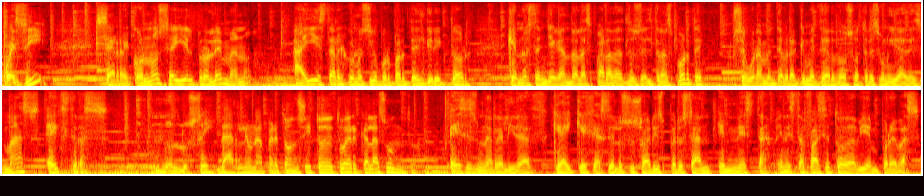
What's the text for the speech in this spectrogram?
Pues sí, se reconoce ahí el problema, ¿no? Ahí está reconocido por parte del director que no están llegando a las paradas del transporte. Seguramente habrá que meter dos o tres unidades más, extras. No lo sé. Darle un apretoncito de tuerca al asunto. Esa es una realidad, que hay quejas de los usuarios, pero están en esta, en esta fase todavía en pruebas.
